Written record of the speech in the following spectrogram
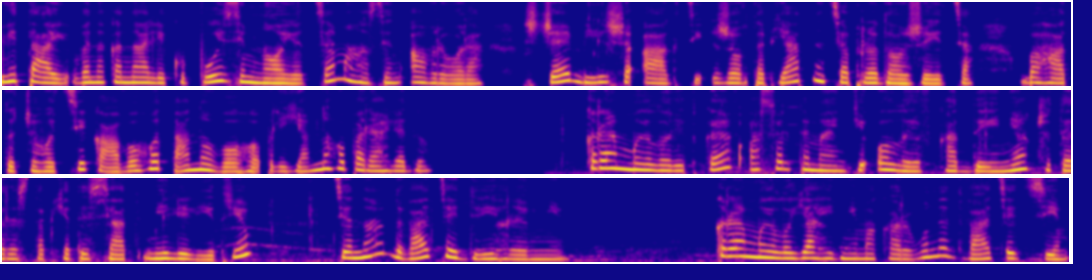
Вітаю! Ви на каналі Купуй зі мною. Це магазин Аврора. Ще більше акцій. Жовта п'ятниця продовжується. Багато чого цікавого та нового. Приємного перегляду. Крем мило рідке в асортименті оливка диня 450 мл. Ціна 22 гривні. Крем мило ягідні макаруни 27.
